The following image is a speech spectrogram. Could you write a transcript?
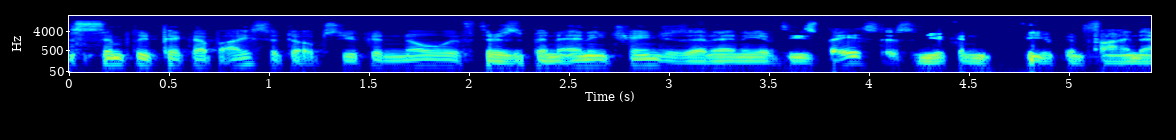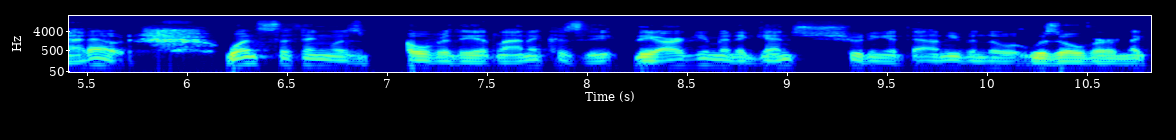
simply pick up isotopes. You can know if there's been any changes at any of these bases, and you can you can find that out. Once the thing was over the Atlantic, because the, the argument against shooting it down, even though it was over like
